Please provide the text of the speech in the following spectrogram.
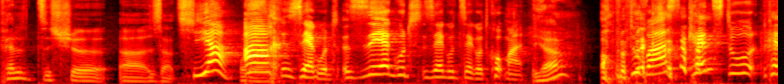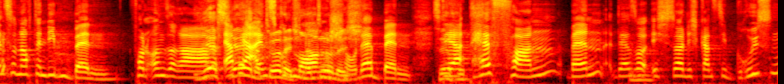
pfälzische äh, Satz? Ja. Oder- Ach, sehr gut. Sehr gut, sehr gut, sehr gut. Guck mal. Ja? Oh, Du warst, kennst du, kennst du noch den lieben Ben von unserer Yes, ja, RPR1 ja, natürlich, Guten Morgen natürlich. Show, der Ben. Sehr der gut. Mhm. Have Fun, Ben, der soll, ich soll dich ganz lieb grüßen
